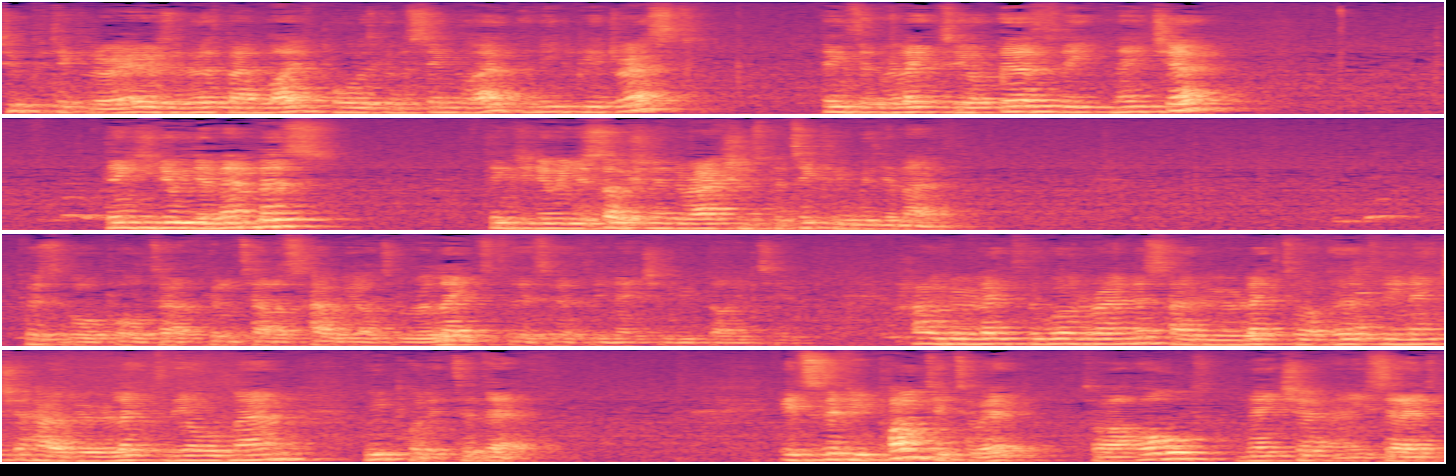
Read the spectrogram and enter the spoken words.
Two particular areas of earthbound life Paul is going to single out that need to be addressed. Things that relate to your earthly nature Things you do with your members, things you do in your social interactions, particularly with your mouth. First of all, Paul's going to tell us how we are to relate to this earthly nature we've died to. How do we relate to the world around us? How do we relate to our earthly nature? How do we relate to the old man? We put it to death. It's as if he pointed to it, to our old nature, and he said,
